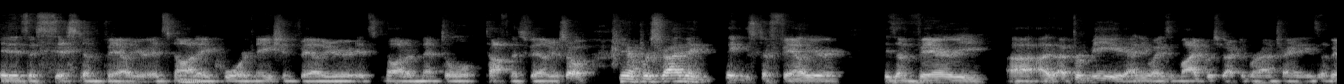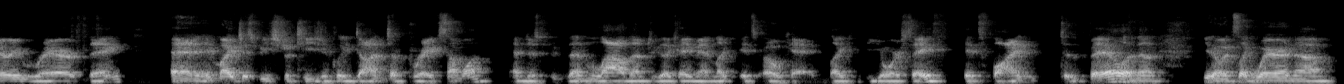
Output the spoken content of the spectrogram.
it is a system failure. It's not a coordination failure. It's not a mental toughness failure. So, you know, prescribing things to failure is a very uh, for me, anyways, in my perspective around training, is a very rare thing. And it might just be strategically done to break someone and just then allow them to be like hey man like it's okay. Like you're safe. It's fine to fail. And then you know it's like wearing um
